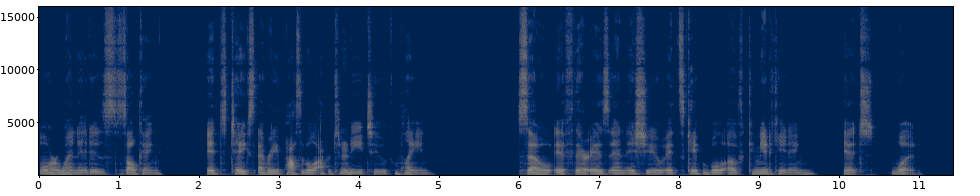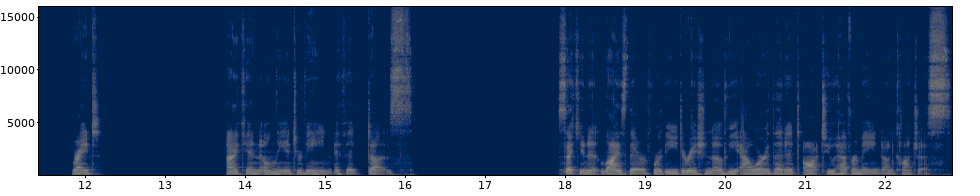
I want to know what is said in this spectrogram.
or when it is sulking, it takes every possible opportunity to complain. So, if there is an issue it's capable of communicating, it would. Right? I can only intervene if it does. SecUnit lies there for the duration of the hour that it ought to have remained unconscious.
